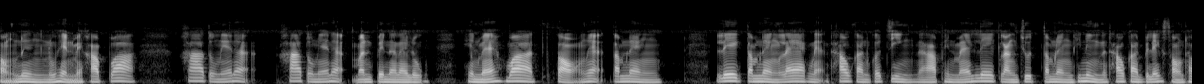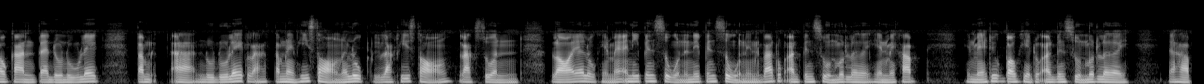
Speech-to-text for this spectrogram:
3.21 หนูเห็นไหมครับว่าค่าตรงนี้เนี่ยค่าตรงนี้เนี่ยมันเป็นอะไรลูกเห็นไหมว่า2เนี่ยตำแหน่ง เลขตำแหน่งแรกเนี่ยเท่ากันก็จริงนะครับ เห็นไหมเลขหลังจุดตำแหน่งที่1เนี่ยเท่ากันเป็นเลข 2 เท่ากัน แต่ดูดูเลขตำอ่าดูดูเลขหลักตำแหน่งที่2นะลูกหรือหลักที่ 2 หลักส่วนร้อยอะลูกเห็นไหมอันนี้เป็นศูนย์อันนี้เป็นศูนย์เห็นป่าทุกอันเป็นศูนย์หมดเลยเห็นไหมครับเห็นไหมทุกเบาเขียนทุกอันเป็นศูนย์หมดเลยนะครับ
